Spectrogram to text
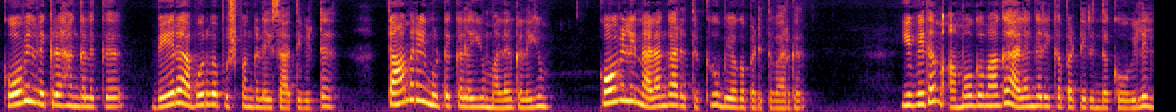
கோவில் விக்கிரகங்களுக்கு வேறு அபூர்வ புஷ்பங்களை சாத்திவிட்டு தாமரை மொட்டுக்களையும் மலர்களையும் கோவிலின் அலங்காரத்திற்கு உபயோகப்படுத்துவார்கள். இவ்விதம் அமோகமாக அலங்கரிக்கப்பட்டிருந்த கோவிலில்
